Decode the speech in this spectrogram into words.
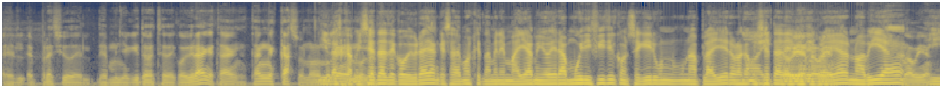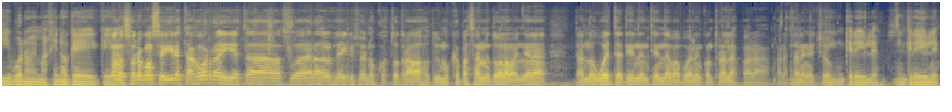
el, el precio del, del muñequito este de Kobe Bryant, que están, están escasos, ¿no? Y No las camisetas de Kobe Bryant, que sabemos que también en Miami hoy era muy difícil conseguir un- una playera, una No camiseta hay. de, No había, de no había. playera, no había. No había. Y bueno, me imagino que. que- No, nosotros conseguir esta gorra y esta sudadera de los Lakers hoy nos costó trabajo. Tuvimos que pasarnos toda la mañana dando vueltas tienda en tienda para poder encontrarlas para, para estar en el show. Increíble, increíble.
